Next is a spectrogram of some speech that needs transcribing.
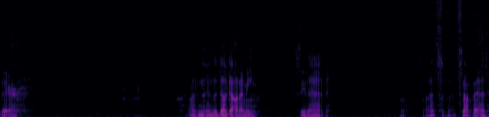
There. In, the dugout, I mean. See that? So that's that's not bad.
